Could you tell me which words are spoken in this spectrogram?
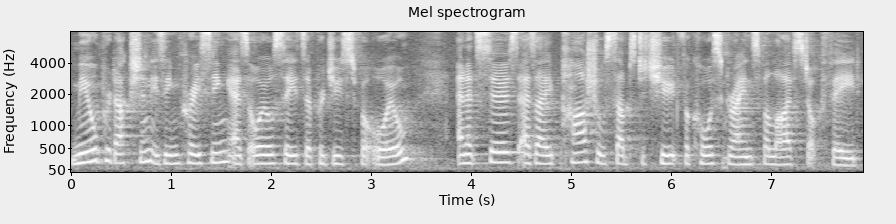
Meal production is increasing as oilseeds are produced for oil, and it serves as a partial substitute for coarse grains for livestock feed.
